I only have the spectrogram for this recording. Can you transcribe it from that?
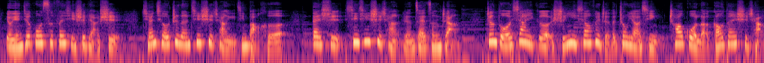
有研究公司分析师表示，全球智能机市场已经饱和，但是新兴市场仍在增长，争夺下一个十亿消费者的重要性超过了高端市场。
